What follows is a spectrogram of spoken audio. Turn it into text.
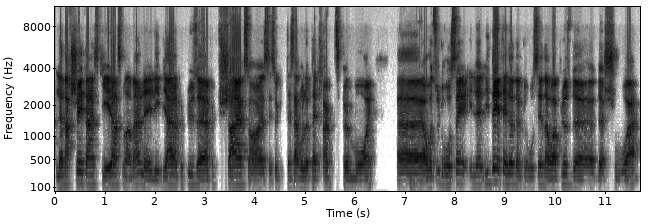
le, marché étant ce qui est là en ce moment, les, bières un peu plus un peu plus chères sont c'est sûr que ça roule peut-être un petit peu moins. On va-tu grossir? L'idée était là de le grossir, d'avoir plus de, de choix.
